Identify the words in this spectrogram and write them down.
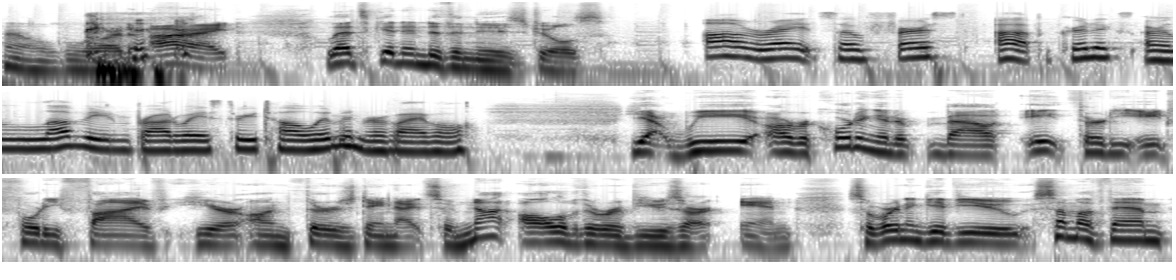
Oh, Lord. All right. Let's get into the news, Jules. All right. So, first up, critics are loving Broadway's Three Tall Women revival. Yeah, we are recording at about 8:30, 8:45 here on Thursday night. So not all of the reviews are in. So we're going to give you some of them,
